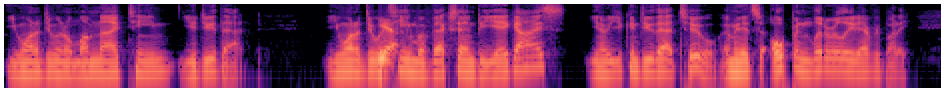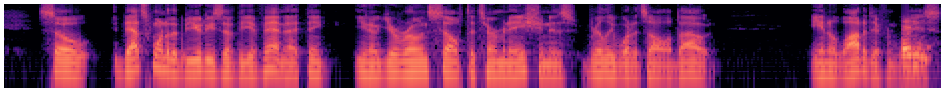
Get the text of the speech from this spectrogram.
You want to do an alumni team, you do that. You want to do a Yeah. team of ex NBA guys, you know, you can do that too. I mean, it's open literally to everybody. So that's one of the beauties of the event. I think, you know, your own self determination is really what it's all about in a lot of different And ways.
